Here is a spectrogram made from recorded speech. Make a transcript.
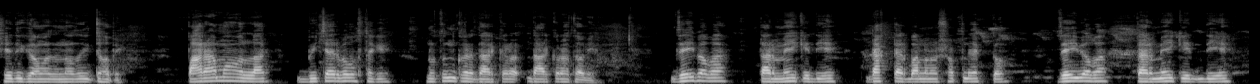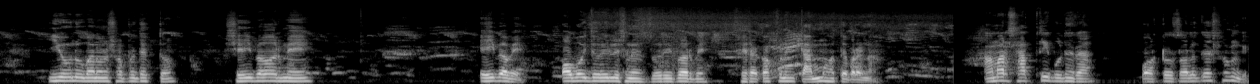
সেদিকে আমাদের নজর দিতে হবে। পাড়া মহল্লার বিচার ব্যবস্থাকে নতুন করে দাঁড় করা দাঁড় করাতে হবে। যেই বাবা তার মেয়েকে দিয়ে ডাক্তার বানানোর স্বপ্ন দেখত, যেই বাবা তার মেয়েকে দিয়ে ইউনু বানানোর স্বপ্ন দেখত, সেই বাবার মেয়ে এইভাবে অবৈধ রিলেশনে জড়িয়ে পড়বে, সেটা কখনোই কাম্য হতে পারে না। আমার ছাত্রী বোনেরা অটো চালকের সঙ্গে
